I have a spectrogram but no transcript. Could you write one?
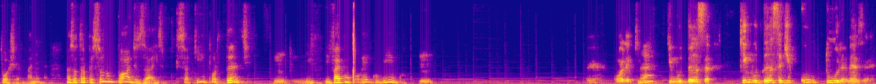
Poxa, mas outra pessoa não pode usar isso, porque isso aqui é importante. Uhum. E, e, vai concorrer comigo. Uhum. É, olha que, né? que mudança, que mudança de cultura, né, Zé?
